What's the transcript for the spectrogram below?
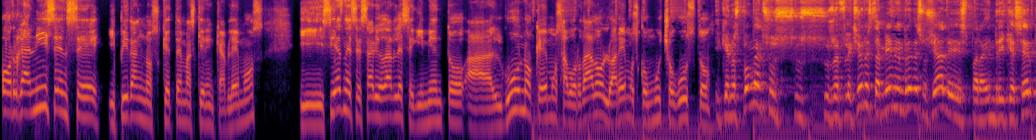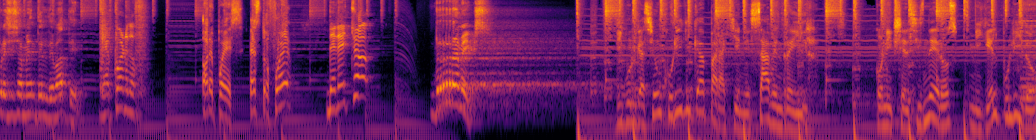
organícense y pídanos qué temas quieren que hablemos. Y si es necesario darle seguimiento a alguno que hemos abordado, lo haremos con mucho gusto. Y que nos pongan sus, reflexiones también en redes sociales para enriquecer precisamente el debate. De acuerdo. Ahora pues, esto fue Derecho Remix. Divulgación jurídica para quienes saben reír. Con Ixel Cisneros, Miguel Pulido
